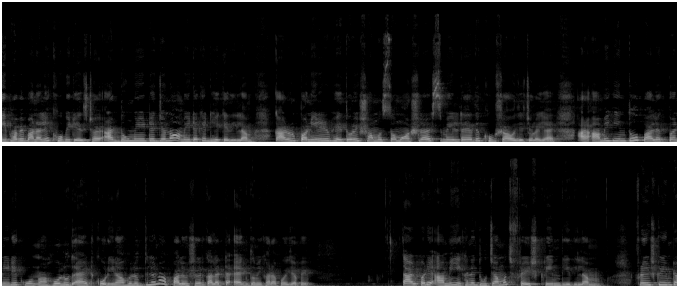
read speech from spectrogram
এইভাবে বানালে খুবই টেস্ট হয়। আর দু মিনিটের জন্য আমি এটাকে ঢেকে দিলাম, কারণ পনিরের ভেতরে সমস্ত মশলার স্মেলটা যাতে খুব সহজে চলে যায়। আর আমি কিন্তু পালক পনিরে হলুদ অ্যাড করি না, হলুদ দিলে না পালং শাকের কালারটা একদমই খারাপ হয়ে যাবে। তারপরে আমি এখানে দু চামচ ফ্রেশ ক্রিম দিয়ে দিলাম। ফ্রেশ ক্রিমটা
